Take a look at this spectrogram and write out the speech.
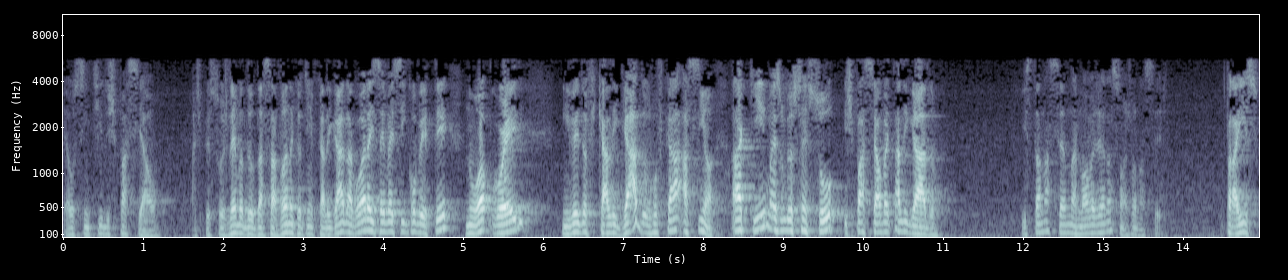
É o sentido espacial. As pessoas lembram da savana que eu tinha que ficar ligado? Agora isso aí vai se converter no upgrade. Em vez de eu ficar ligado, eu vou ficar assim, ó, aqui, mas o meu sensor espacial vai estar ligado. Isso está nascendo nas novas gerações, vão nascer. Para isso,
